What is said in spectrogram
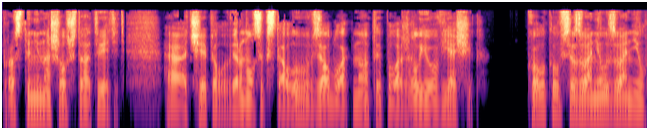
просто не нашел, что ответить. А Чепел вернулся к столу, взял блокнот и положил его в ящик. Колокол все звонил и звонил.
